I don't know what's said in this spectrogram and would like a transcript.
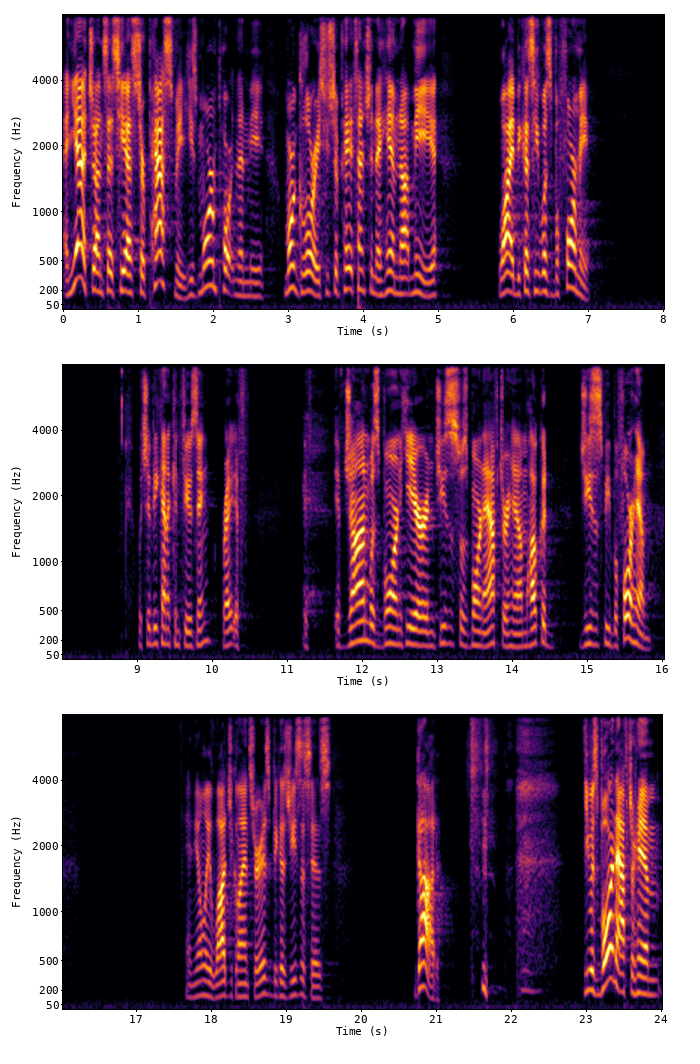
And yet, John says he has surpassed me. He's more important than me, more glorious. You should pay attention to him, not me. Why? Because he was before me. Which would be kind of confusing, right? If, if, if John was born here and Jesus was born after him, how could Jesus be before him? And the only logical answer is because Jesus is God. he was born after him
